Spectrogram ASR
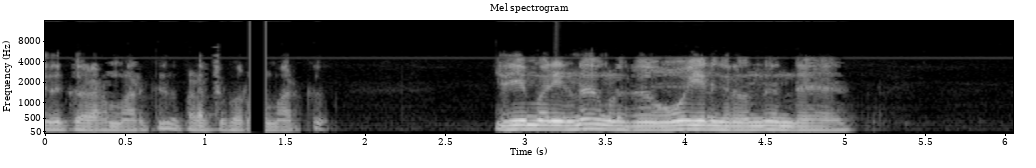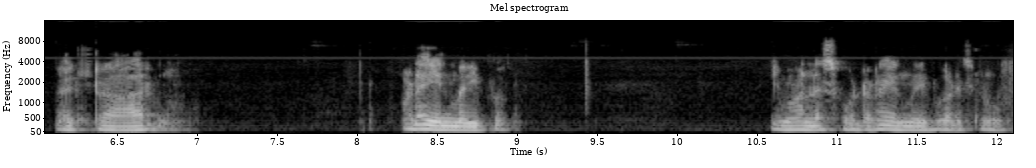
இதுக்கு ஒரு மார்க்கு படத்துக்கு ஒரு மார்க்கு இதே மாதிரி என்னென்னா உங்களுக்கு ஓஎனுங்கிறது வந்து இந்த வெக்டர் ஆர் வட எண் மதிப்பு. இமாலஸ் போட்டோன்னா எண் மதிப்பு கிடச்சிடும்.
